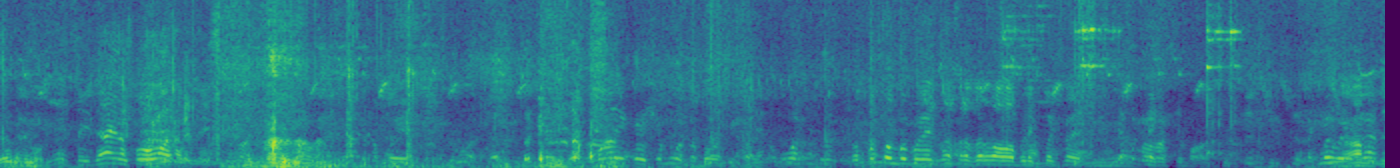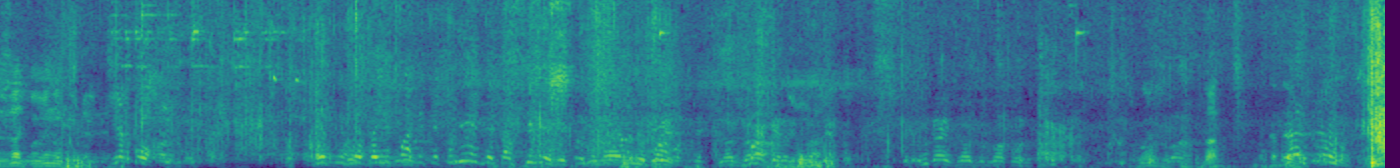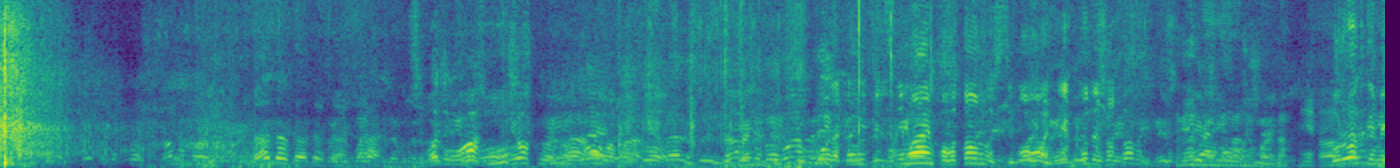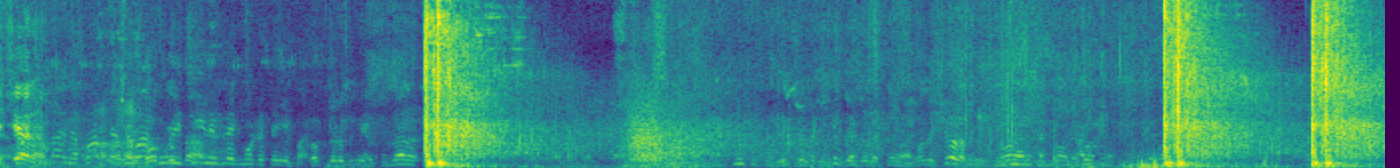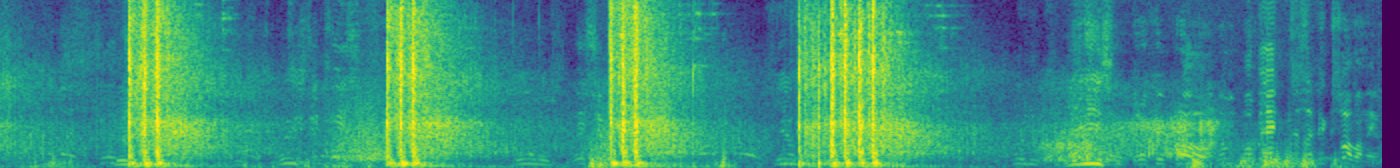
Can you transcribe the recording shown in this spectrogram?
центрі носа. Це ідеальна погода, блядь. Ну потом бы, блядь, вас разорвало, блядь, большая свинья. Надо держать, бо він Ти пускаєш зразу два поти. Да, Да, да, да. Предохранитель знімаємо по готовності, вогонь. Як будеш готовий, короткими чергами. Блядь, можете їбати. Щоб ти розумів, ти зараз Он раз. Трохи вправо. Ну, бо, блядь, не зафіксований.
